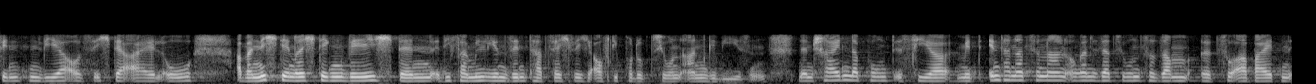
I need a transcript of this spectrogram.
finden wir aus Sicht der ILO aber nicht den richtigen Weg, denn die Familien sind tatsächlich auf die Produktion angewiesen. Ein entscheidender Punkt ist hier, mit internationalen Organisationen zusammenzuarbeiten,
